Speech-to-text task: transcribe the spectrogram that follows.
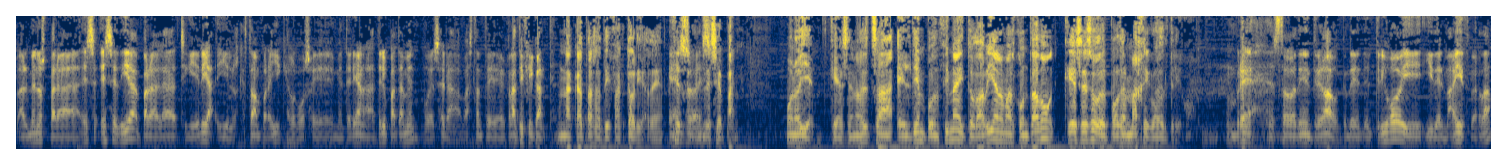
al menos para ese, día, para la chiquillería y los que estaban por allí, que algo se meterían a la tripa también, pues era bastante gratificante. Una cata satisfactoria de, Eso de ese pan. Bueno, oye, que se nos echa el tiempo encima y todavía no me has contado qué es eso del poder mágico del trigo. Hombre, esto tiene intrigado. del trigo y, del maíz, ¿verdad?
